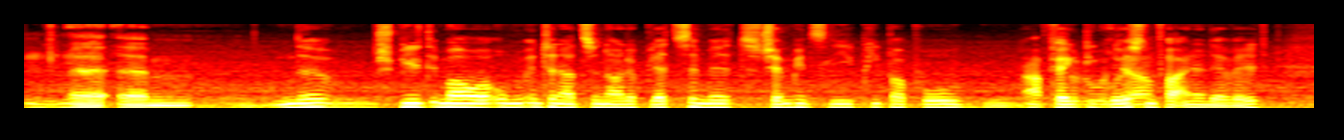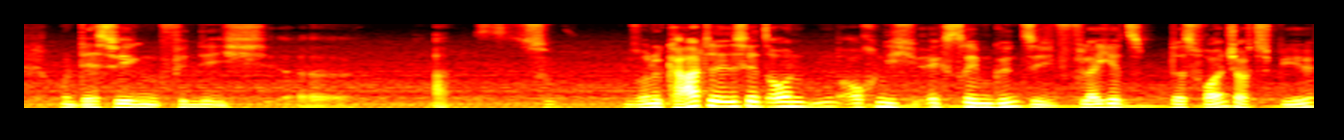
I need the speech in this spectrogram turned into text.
mhm. Äh, ähm, ne, spielt immer um internationale Plätze mit, Champions League, Pipapo, fängt die Absolut, größten ja. Vereine der Welt. Und deswegen finde ich, äh, so, so eine Karte ist jetzt auch, auch nicht extrem günstig. Vielleicht jetzt das Freundschaftsspiel,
